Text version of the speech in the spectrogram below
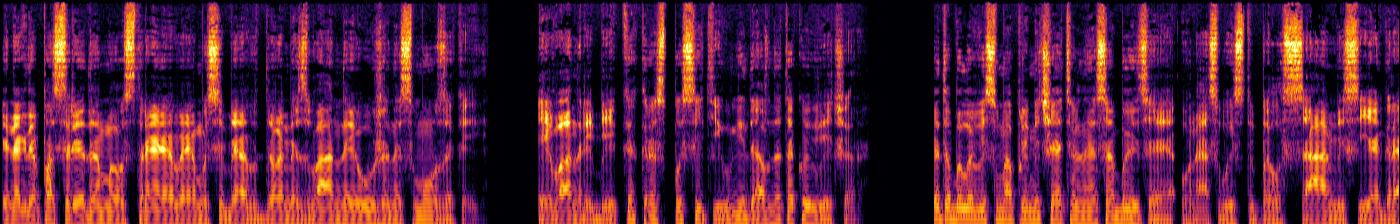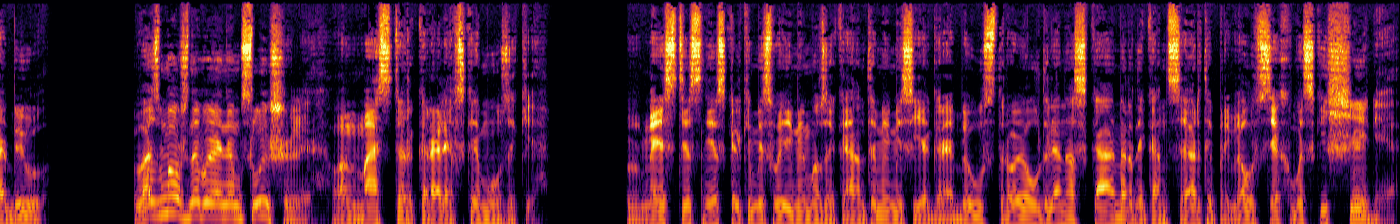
Иногда по средам мы устраиваем у себя в доме званые ужины с музыкой. Иван Рябик как раз посетил недавно такой вечер. Это было весьма примечательное событие. У нас выступил сам месье Грабю. Возможно, вы о нем слышали. Он мастер королевской музыки. Вместе с несколькими своими музыкантами месье Грабю устроил для нас камерный концерт и привел всех в восхищение.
